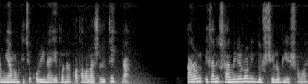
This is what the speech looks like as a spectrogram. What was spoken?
আমি এমন কিছু করি না এ ধরনের কথা বলা আসলে ঠিক না। কারণ এখানে শারমিনেরও অনেক দোষ ছিল বিয়ের সময়।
